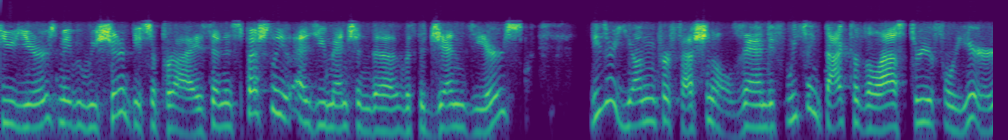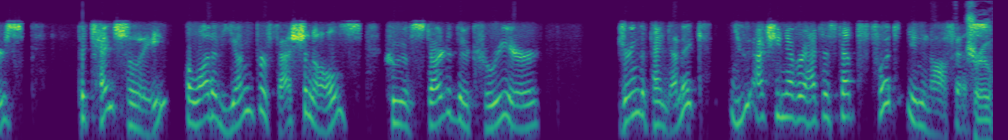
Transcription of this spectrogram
few years, maybe we shouldn't be surprised. And especially as you mentioned, uh, with the Gen Zers, these are young professionals. And if we think back to the last three or four years, potentially a lot of young professionals who have started their career during the pandemic, you actually never had to step foot in an office. True.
